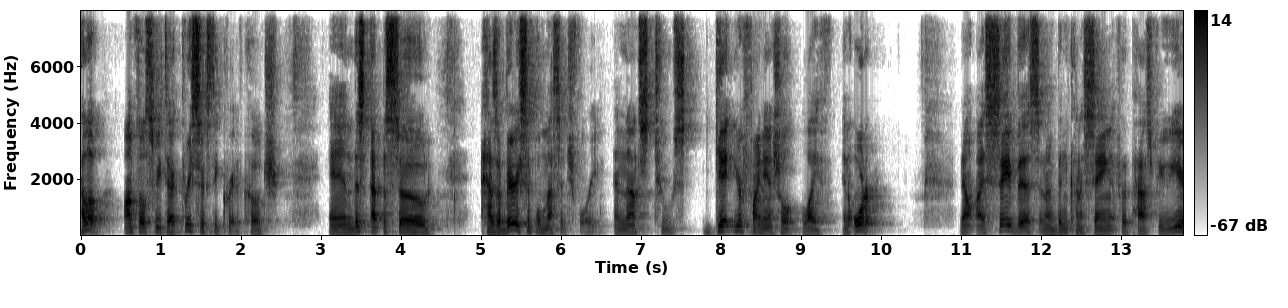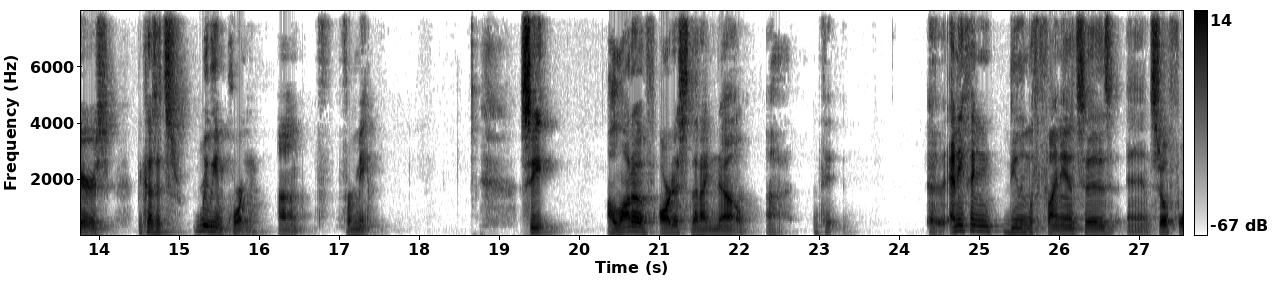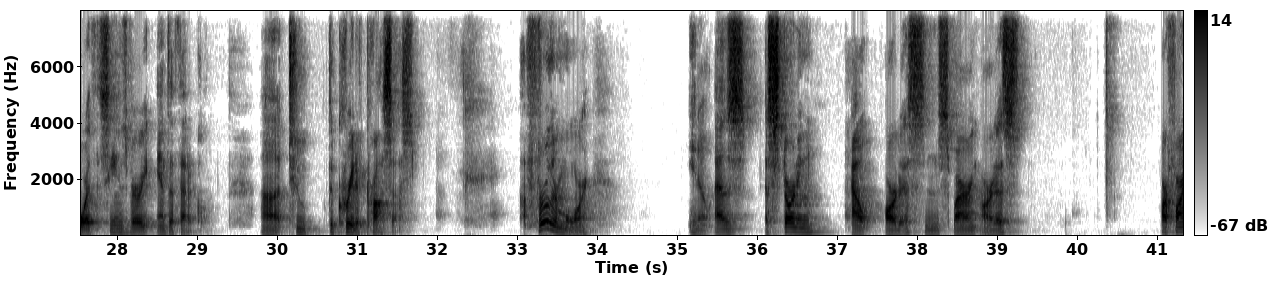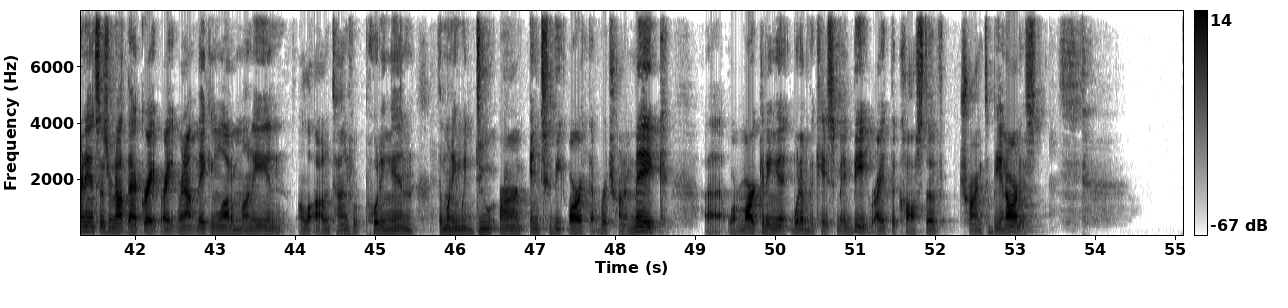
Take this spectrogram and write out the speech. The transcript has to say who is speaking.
Speaker 1: Hello, I'm Phil Svitek, 360 Creative Coach, and this episode has a very simple message for you, and that's to get your financial life in order. Now, I say this, and I've been kind of saying it for the past few years because it's really important um, for me. See, a lot of artists that I know, uh, the, uh, anything dealing with finances and so forth seems very antithetical uh, to the creative process. Furthermore, you know, as starting out artists and aspiring artists, our finances are not that great, right? We're not making a lot of money, and a lot of times we're putting in the money we do earn into the art that we're trying to make uh, or marketing it, whatever the case may be, right? The cost of trying to be an artist.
